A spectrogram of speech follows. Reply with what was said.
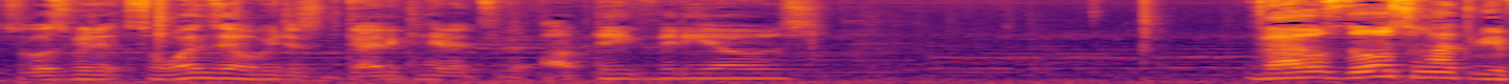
So this video, so Wednesday will be just dedicated to the update videos. Those those will have to be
